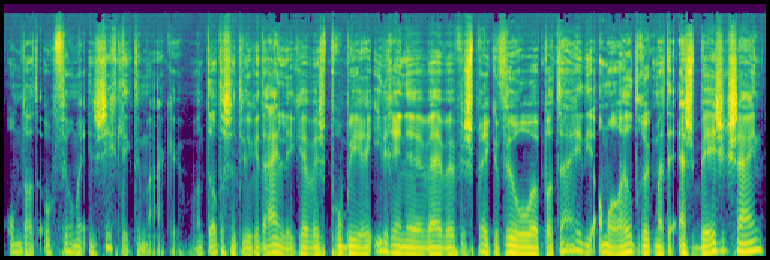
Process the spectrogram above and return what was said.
om dat ook veel meer inzichtelijk te maken? Want dat is natuurlijk uiteindelijk, hè, we proberen iedereen, eh, we, hebben, we spreken veel partijen die allemaal heel druk met de S bezig zijn,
